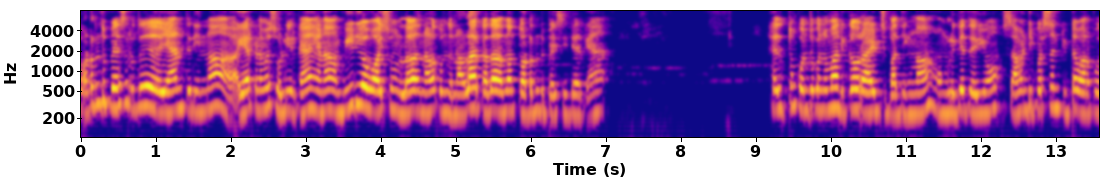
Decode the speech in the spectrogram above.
தொடர்ந்து பேசுகிறது ஏன்னு தெரியும்னா ஏற்கனவே சொல்லியிருக்கேன். ஏன்னா வீடியோ வாய்ஸும் இல்லை. அதனால் கொஞ்சம் நல்லா இருக்காதா? அதான் தொடர்ந்து பேசிகிட்டே இருக்கேன். ஹெல்த்தும் கொஞ்சம் கொஞ்சமாக ரிக்கவர் ஆகிடுச்சு பார்த்தீங்கன்னா உங்களுக்கே தெரியும். செவன்ட்டி பர்சன்ட் கிட்ட வரப்போ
